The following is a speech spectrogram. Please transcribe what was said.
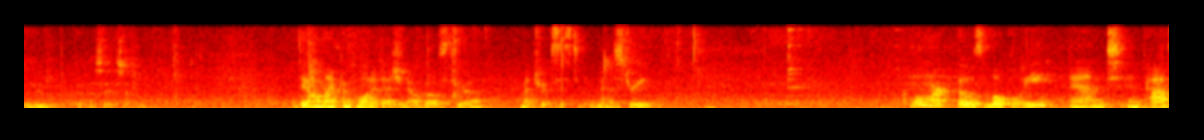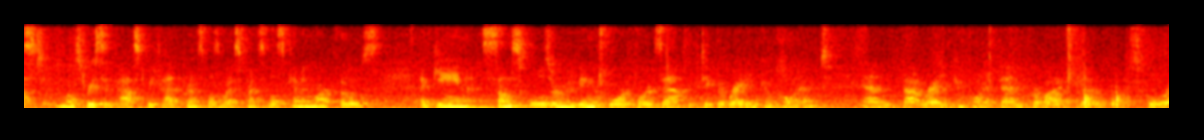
the new FSA assessment? The online component, as you know, goes through a metric system at the ministry. We'll mark those locally, and in past, most recent past, we've had principals and vice principals come and mark those. Again, some schools are moving toward, for example, if you take the writing component, and that writing component then provides the school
